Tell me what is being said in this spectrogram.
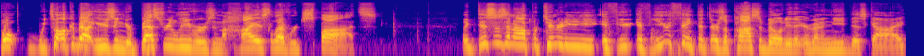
But we talk about using your best relievers in the highest leverage spots. Like this is an opportunity. If you if you think that there's a possibility that you're going to need this guy,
